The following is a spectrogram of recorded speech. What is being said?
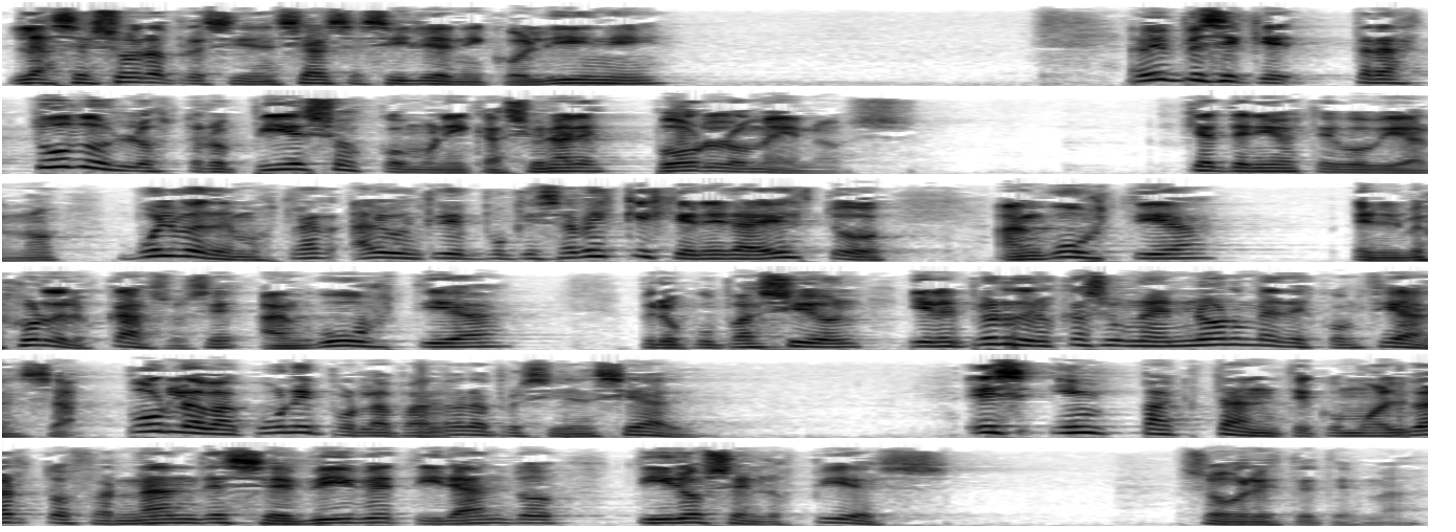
la asesora presidencial Cecilia Nicolini, a mí me parece que tras todos los tropiezos comunicacionales, por lo menos, que ha tenido este gobierno, vuelve a demostrar algo increíble, porque ¿sabés qué genera esto? Angustia, en el mejor de los casos, ¿eh? angustia, preocupación y en el peor de los casos una enorme desconfianza por la vacuna y por la palabra presidencial. Es impactante como Alberto Fernández se vive tirando tiros en los pies sobre este tema.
